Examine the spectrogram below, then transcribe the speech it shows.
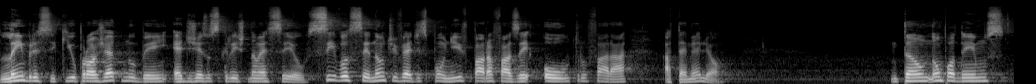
Lembre-se que o projeto no bem é de Jesus Cristo, não é seu. Se você não tiver disponível para fazer, outro fará até melhor. Então, não podemos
